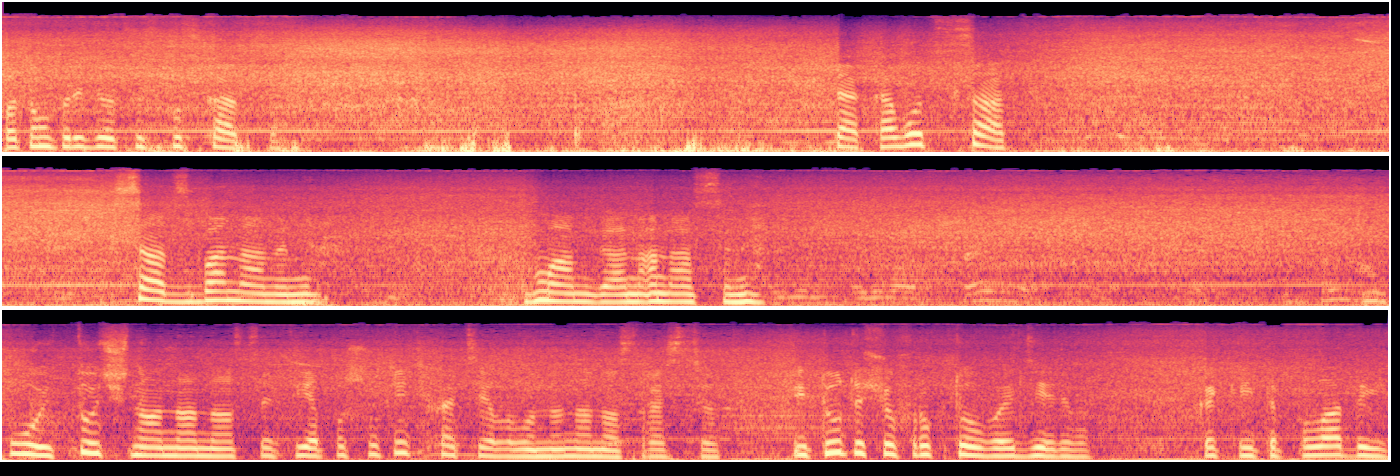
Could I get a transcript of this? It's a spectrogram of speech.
потом придется спускаться. Так, а вот сад. Сад с бананами, манго, ананасами. Ой, точно ананас. Это я пошутить хотела, вон ананас растет. И тут еще фруктовое дерево. Какие-то плоды.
